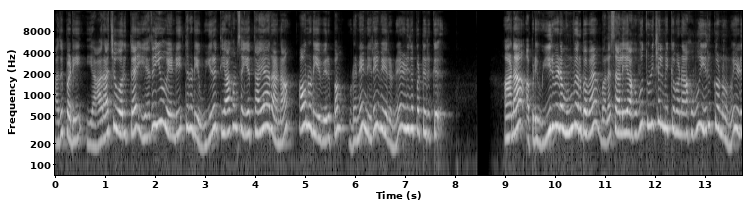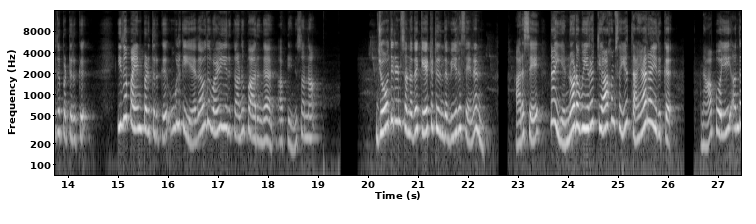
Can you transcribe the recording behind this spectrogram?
அதுபடி யாராச்சும் ஒருத்த எதையும் வேண்டி தன்னுடைய உயிரை தியாகம் செய்ய தயாரானா அவனுடைய விருப்பம் உடனே நிறைவேறும்னு எழுதப்பட்டிருக்கு. ஆனால் அப்படி உயிர் விட முன் வருபவன் பலசாலியாகவும் துணிச்சல் மிக்கவனாகவும் இருக்கணும்னு எழுதப்பட்டிருக்கு. இதை பயன்படுத்துறதுக்கு உங்களுக்கு ஏதாவது வழி இருக்கான்னு பாருங்க அப்படின்னு சொன்னான். ஜோதிடன் சொன்னதை கேட்டுட்டு இருந்த வீரசேனன் அரசே நான் என்னோட உயிரை தியாகம் செய்ய தயாராக இருக்க. நான் போய் அந்த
